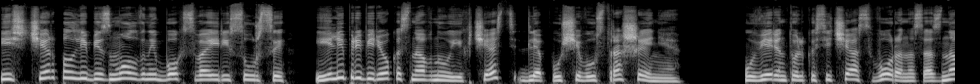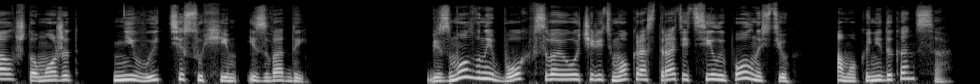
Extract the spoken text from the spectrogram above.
исчерпал ли безмолвный бог свои ресурсы или приберег основную их часть для пущего устрашения. Уверен, только сейчас ворон осознал, что может не выйти сухим из воды. Безмолвный бог, в свою очередь, мог растратить силы полностью, а мог и не до конца.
